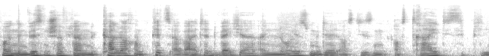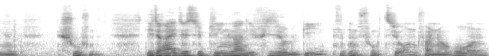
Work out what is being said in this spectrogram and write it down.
von den Wissenschaftlern McCulloch und Pitts erweitert, welche ein neues Modell aus diesen aus drei Disziplinen schufen. Die drei Disziplinen waren die Physiologie und Funktionen von Neuronen,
